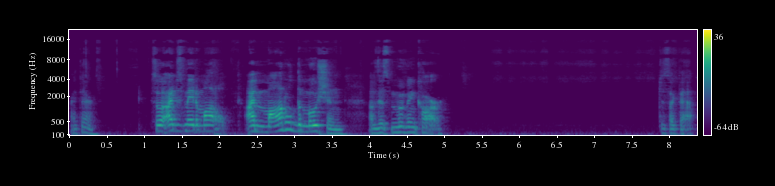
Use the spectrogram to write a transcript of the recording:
right there. So I just made a model. I modeled the motion of this moving car. Just like that.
